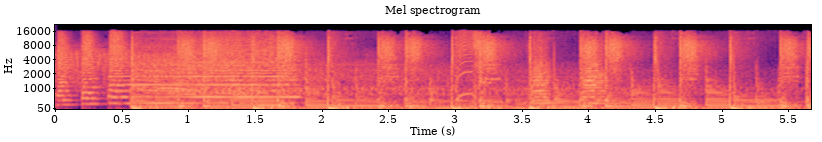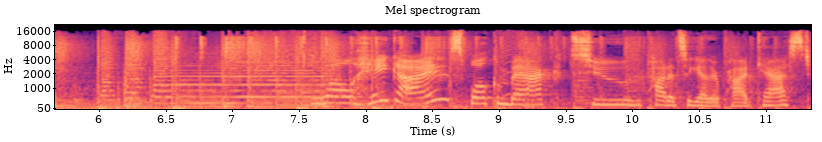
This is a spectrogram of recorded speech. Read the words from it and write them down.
Well, hey guys, welcome back to the Potted Together podcast.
